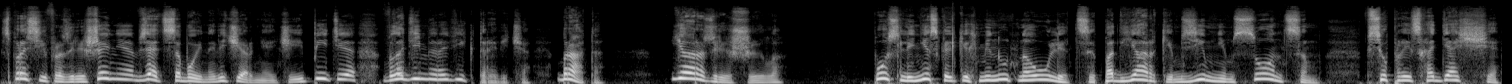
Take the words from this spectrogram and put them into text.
спросив разрешения взять с собой на вечернее чаепитие Владимира Викторовича, брата, я разрешила. После нескольких минут на улице под ярким зимним солнцем все происходящее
